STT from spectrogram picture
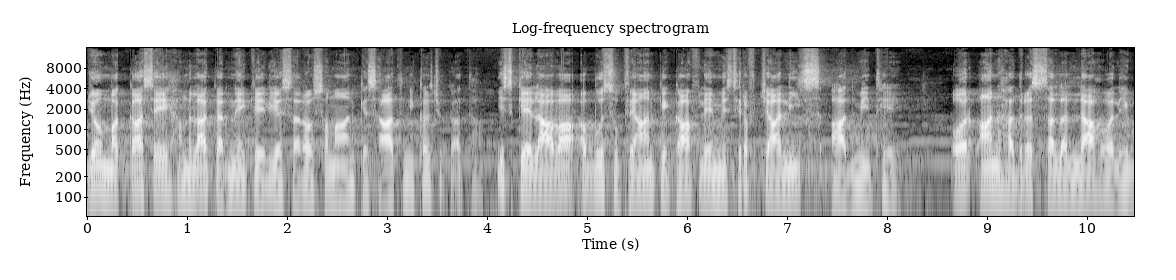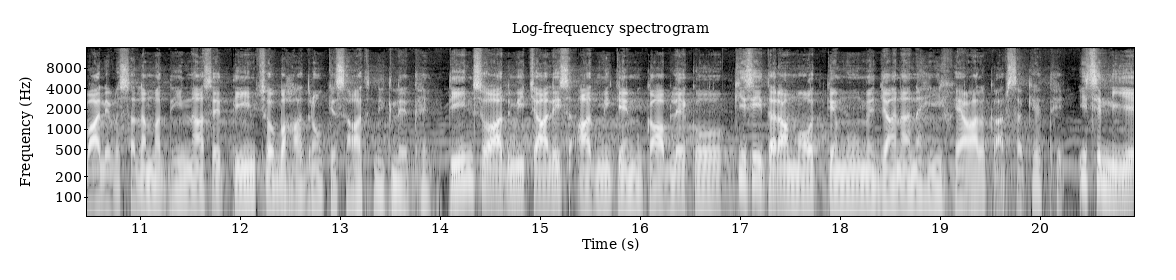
जो मक्का से हमला करने के लिए सरो सामान के साथ निकल चुका था। इसके अलावा अबू सुफियान के काफिले में सिर्फ़ चालीस आदमी थे। और अन हज़रत सल्ला अलैहि वसल्लम मदीना से 300 बहादुरों के साथ निकले थे। 300 आदमी 40 आदमी के मुकाबले को किसी तरह मौत के मुँह में जाना नहीं ख्याल कर सके थे। इसलिए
